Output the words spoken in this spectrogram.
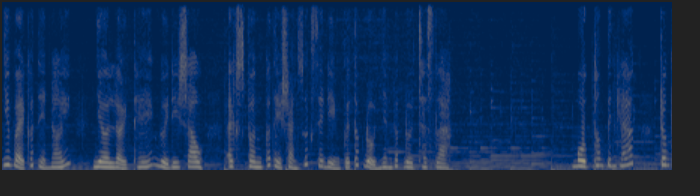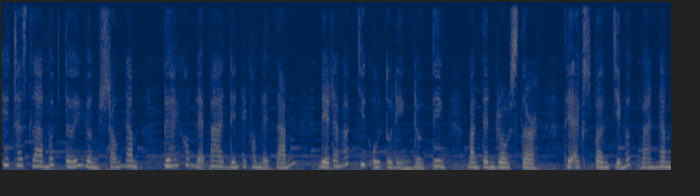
Như vậy có thể nói, nhờ lợi thế người đi sau, Xpeng có thể sản xuất xe điện với tốc độ nhanh gấp đôi Tesla. Một thông tin khác, trong khi Tesla mất tới gần 6 năm, từ 2003 đến 2008, để ra mắt chiếc ô tô điện đầu tiên mang tên Roadster, thì Xpeng chỉ mất 3 năm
